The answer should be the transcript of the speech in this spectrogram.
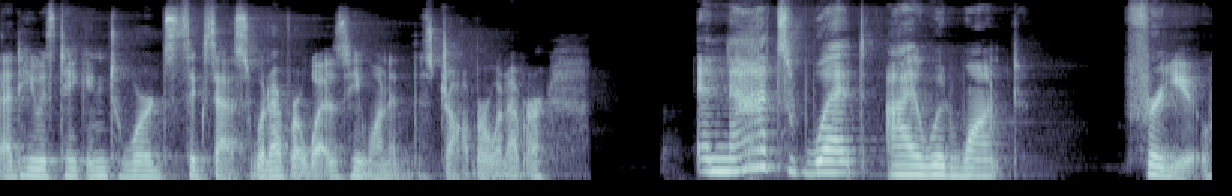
that he was taking towards success, whatever it was. He wanted this job or whatever. And that's what I would want for you.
